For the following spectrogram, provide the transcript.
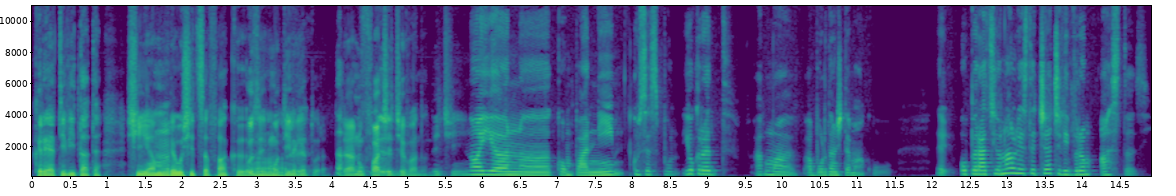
creativitatea și am mm. reușit să fac Scuze, uh, motive. legătură. Da. da, nu face ceva. Da. Deci... Noi în companii, cum se spun, eu cred Acum abordăm și tema cu... Deci, operaționalul este ceea ce livrăm astăzi,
